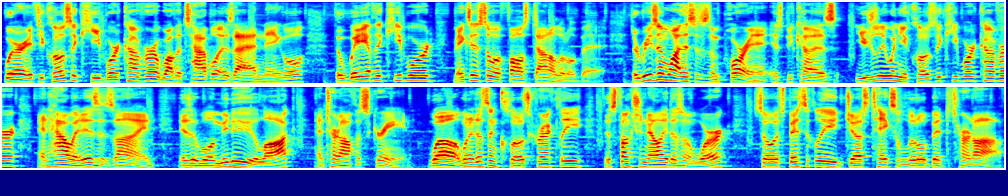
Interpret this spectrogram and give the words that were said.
where if you close the keyboard cover while the tablet is at an angle, the weight of the keyboard makes it so it falls down a little bit. The reason why this is important is because usually when you close the keyboard cover and how it is designed is it will immediately lock and turn off the screen. Well, when it doesn't close correctly, this functionality doesn't work, so it's basically just takes a little bit to turn off.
